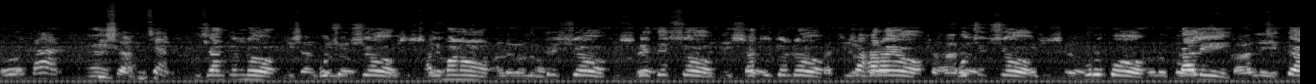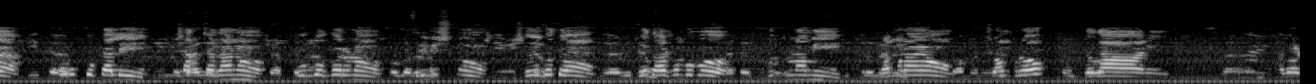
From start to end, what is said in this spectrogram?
ও তার। ঈশান। কিষান ঈশান চন্দ্র। ঈশান বৈশিষ্ট্য হনুমান দৃশ্য প্রেতেশ্য সাহারায় পুরুপ কালী চিতা। পুরুপ কালী। সাচ্চাদান উপকরণ, শ্রী বিষ্ণু, দৈবত, যথাসম্ভব, পুত্রনামী ব্রাহ্মণায় সম্প্র দদানি আবার।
